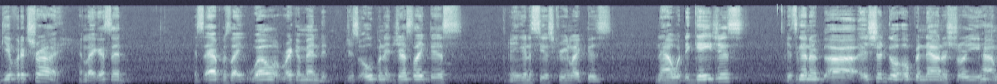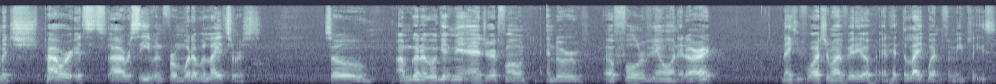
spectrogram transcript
give it a try. And like I said, this app is like well recommended. Just open it just like this, and you're gonna see a screen like this. Now with the gauges, it's gonna uh, it should go up and down to show you how much power it's uh, receiving from whatever light source. So I'm gonna go get me an Android phone and do a full review on it. All right. Thank you for watching my video and hit the like button for me, please.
